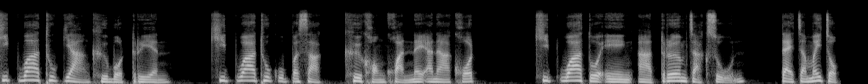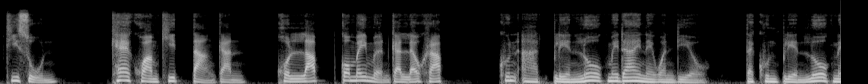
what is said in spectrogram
คิดว่าทุกอย่างคือบทเรียน คิดว่าทุกอุปสรรคคือของขวัญในอนาคต คิดว่าตัวเองอาจเริ่มจากศูนย์แต่จะไม่จบที่ศูนย์แค่ความคิดต่างกัน ผลลัพธ์ก็ไม่เหมือนกันแล้วครับ คุณอาจเปลี่ยนโลกไม่ได้ในวันเดียว แต่คุณเปลี่ยนโลกใน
